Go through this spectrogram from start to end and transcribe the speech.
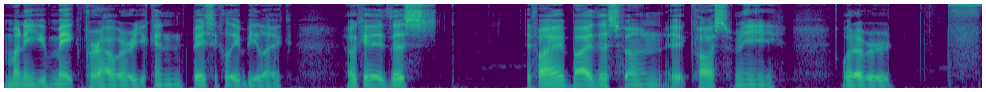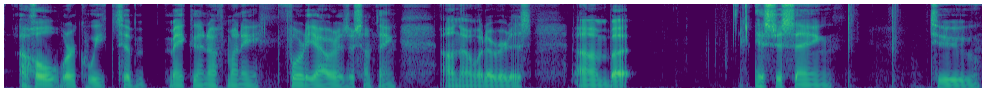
money you make per hour, you can basically be like, okay, this, if I buy this phone, it costs me whatever a whole work week to make enough money, 40 hours or something. I don't know, whatever it is. Um, but it's just saying to,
